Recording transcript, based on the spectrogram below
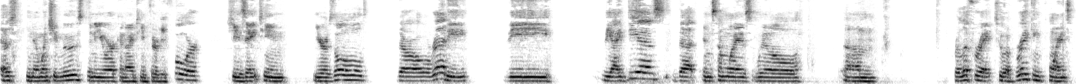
as you know, when she moves to New York in 1934, she's 18 years old. There are already the the ideas that, in some ways, will um, proliferate to a breaking point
